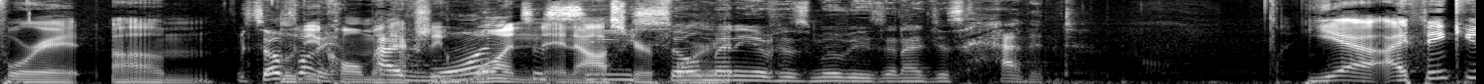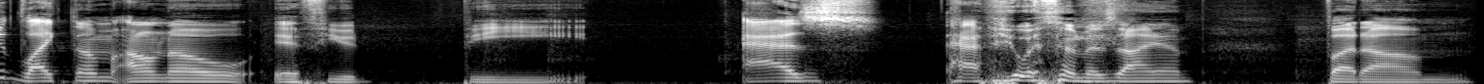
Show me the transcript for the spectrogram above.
for it. Um, It's so Olivia funny. Colman I actually won an Oscar so for many it. of his movies, and I just haven't. Yeah, I think you'd like them. I don't know if you'd be as happy with them as I am, but um,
